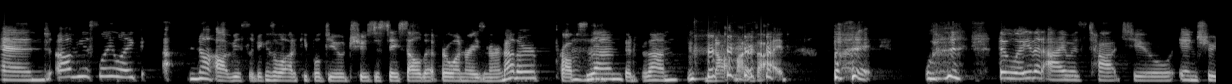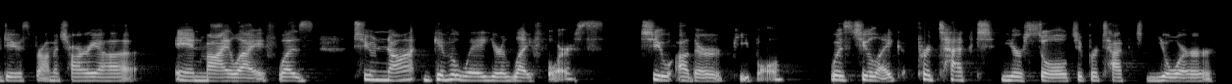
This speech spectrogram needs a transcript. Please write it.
And obviously, like, uh, not obviously, because a lot of people do choose to stay celibate for one reason or another. Props Mhm. to them, good for them. Not my vibe. But the way that I was taught to introduce brahmacharya in my life was to not give away your life force to other people was to like protect your soul to protect your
